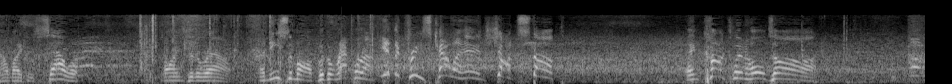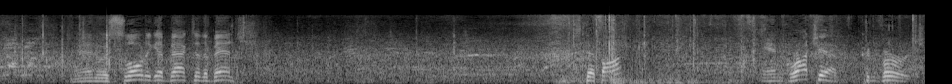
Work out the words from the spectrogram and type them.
Now Michael Sauer finds it around. Anisimov with a wraparound in the crease. Callahan shot stopped. And Conklin holds on. And was slow to get back to the bench. Stepan and Grachev converge.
